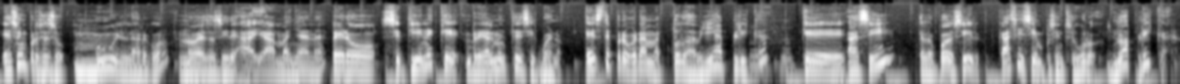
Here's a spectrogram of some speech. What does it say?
Es un proceso muy largo, no es así de, ah, ya mañana, pero se tiene que realmente decir, bueno, este programa todavía aplica, que así, te lo puedo decir, casi 100% seguro, no aplica.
